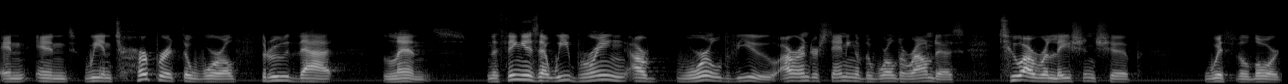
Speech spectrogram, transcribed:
and, and we interpret the world through that lens. And the thing is that we bring our worldview, our understanding of the world around us, to our relationship with the Lord.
